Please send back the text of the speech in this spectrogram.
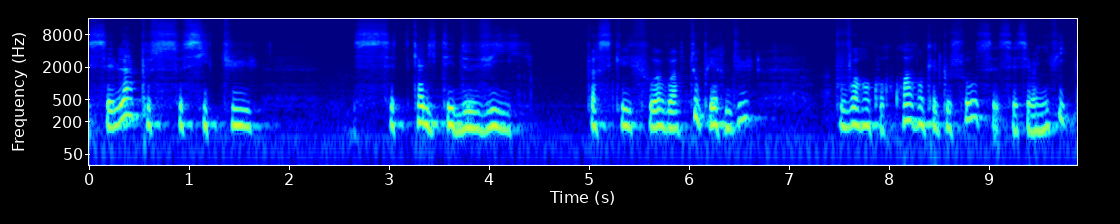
C'est là que se situe cette qualité de vie. Parce qu'il faut avoir tout perdu, pouvoir encore croire en quelque chose, c'est magnifique.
